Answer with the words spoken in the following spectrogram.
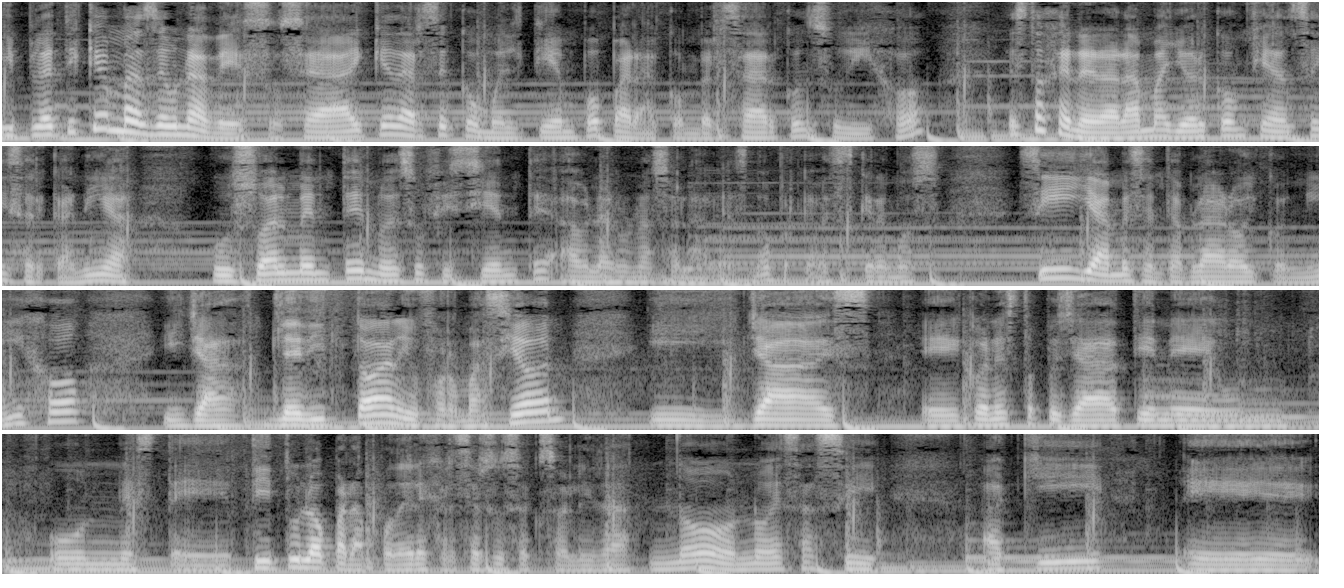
Y platique más de una vez, o sea, hay que darse como el tiempo para conversar con su hijo. Esto generará mayor confianza y cercanía, usualmente no es suficiente hablar una sola vez, ¿no? Porque a veces queremos, sí, ya me senté a hablar hoy con mi hijo y ya le di toda la información y ya es, eh, con esto pues ya tiene un, este, título para poder ejercer su sexualidad. No, no es así. Aquí, eh,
